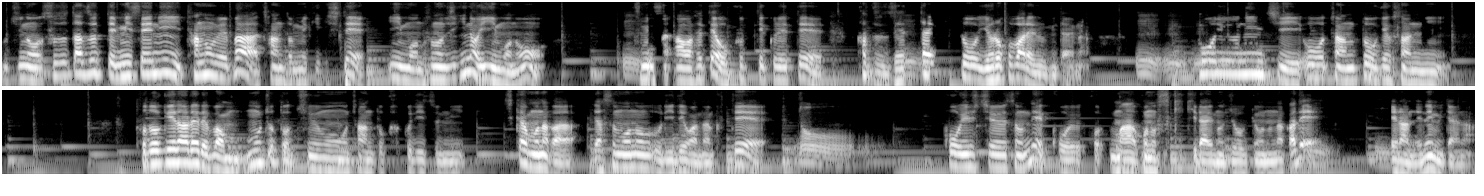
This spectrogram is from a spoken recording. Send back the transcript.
うちの鈴田津って店に頼めば、ちゃんと目利きして、いいもの、その時期のいいものをうん。積み合わせて送ってくれて、かつ絶対きっと喜ばれるみたいな、こういう認知をちゃんとお客さんに届けられれば、もうちょっと注文をちゃんと確実に、しかもなんか安物売りではなくて、おこういうシチュエーションでこういう、こまあ、この好き嫌いの状況の中でうん。選んでねみたいな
